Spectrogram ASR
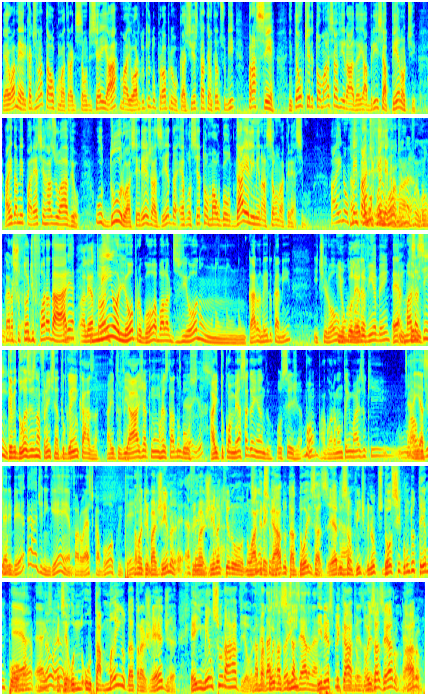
era o América de Natal, com uma tradição de Série A maior do que do próprio Caxias, que está tentando subir para C. Então, que ele tomasse a virada e abrisse a pênalti, ainda me parece razoável. O duro, a cereja azeda, é você tomar o gol da eliminação no acréscimo. Aí não, tem pra Como de foi quem o gol? reclamar. É né? foi o gol? O cara chutou de fora da área, Aleatório. nem olhou pro gol, a bola desviou num, num- num cara no meio do caminho e tirou E o do goleiro vinha bem. É, E mas teve, assim, Teve duas vezes na frente, né? Tu ganha em casa, aí tu viaja com um resultado no bolso. É isso. aí tu começa ganhando. Ou seja, bom, agora não tem mais o que. O, é, e a Série ruim. B é terra de ninguém, é faroeste, caboclo, entende? Não, mas tu imagina, É, a tu imagina que no, no agregado tá 2 a 0 e são 20 minutos do segundo tempo. É, é, Não, é. Quer dizer, o, o tamanho da tragédia é imensurável. Na é uma verdade, coisa tava 2 a assim, 0, né? inexplicável. Três a 2 a dois. 0, claro.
